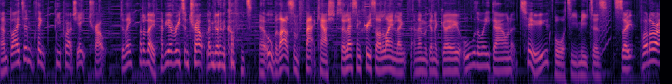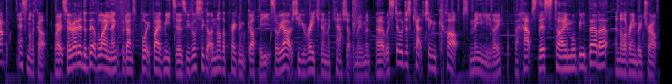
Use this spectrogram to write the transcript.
Um, but I didn't think people actually ate trout. Do they? I don't know. Have you ever eaten trout? Let me know in the comments. Uh, oh, but that was some fat cash. So let's increase our line length and then we're going to go all the way down to 40 meters. So put her up. That's another carp. Right, so we've added a bit of line length. We're down to 45 meters. We've also got another pregnant guppy. So we are actually raking in the cash at the moment. Uh, we're still just catching carps mainly though. But perhaps this time will be better. Another rainbow trout.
